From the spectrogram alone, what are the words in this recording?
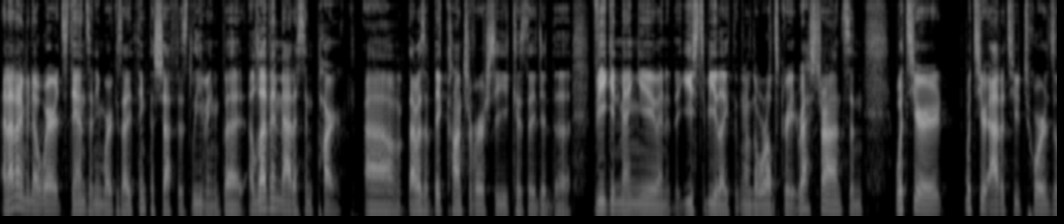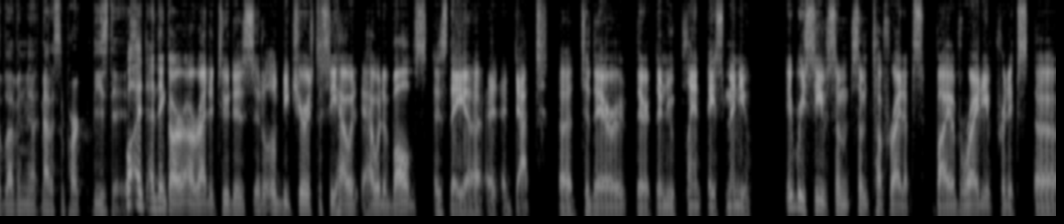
and I don't even know where it stands anymore because I think the chef is leaving, but 11 Madison Park. Um, that was a big controversy because they did the vegan menu and it, it used to be like one of the world's great restaurants. And what's your what's your attitude towards 11 Madison Park these days? Well, I, I think our, our attitude is it'll, it'll, be curious to see how it how it evolves as they uh, adapt uh, to their their their new plant based menu. It received some some tough write ups by a variety of critics uh,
